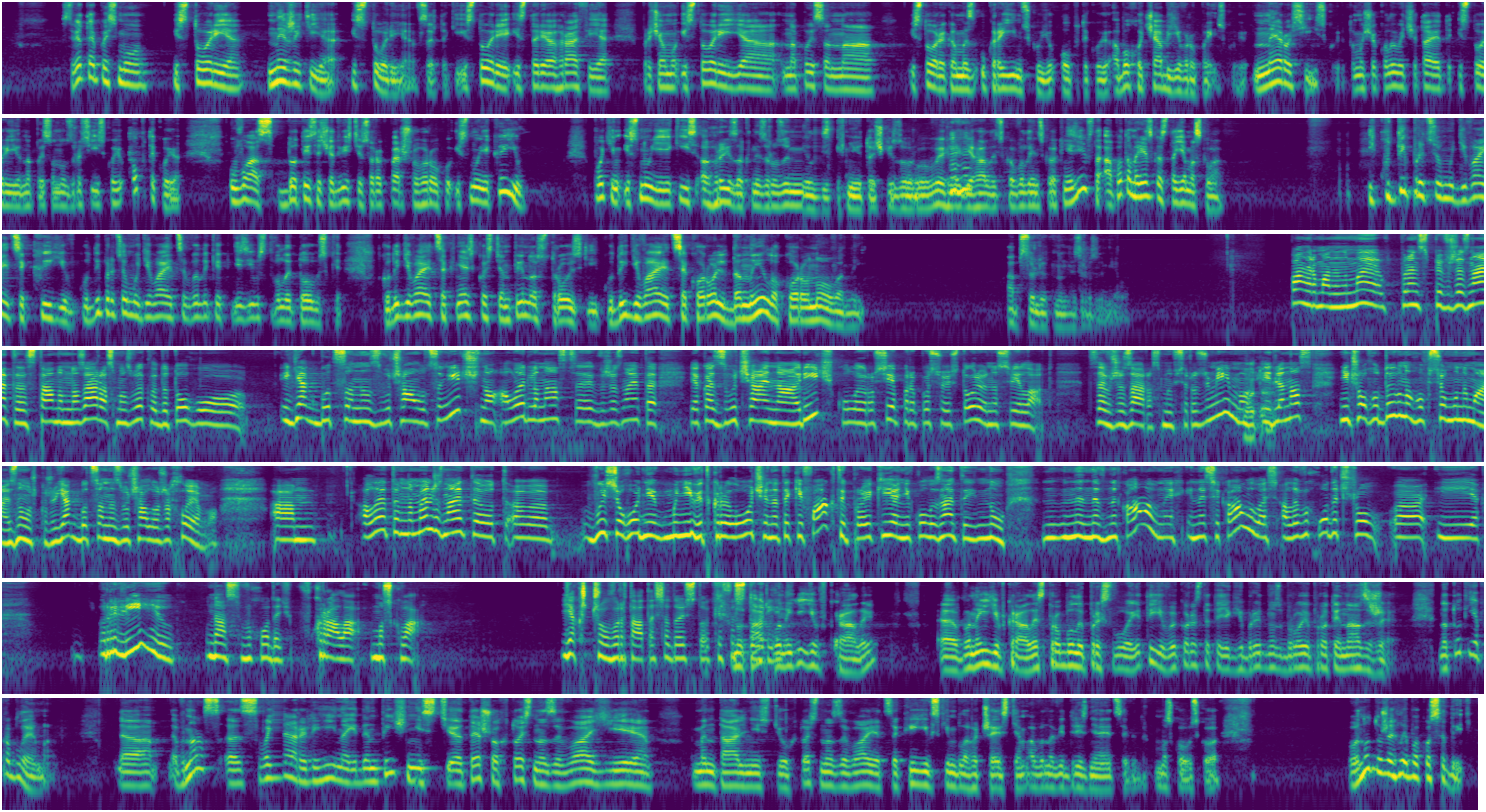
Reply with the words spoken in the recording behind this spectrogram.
Святе письмо, історія, не життя, історія, все ж таки, історія, історіографія. Причому історія написана істориками з українською оптикою або хоча б європейською, не російською. Тому що коли ви читаєте історію, написану з російською оптикою, у вас до 1241 року існує Київ. Потім існує якийсь огризок незрозумілий з їхньої точки зору у вигляді Мгм. Галицько-Волинського князівства, а потім різко стає Москва. І куди при цьому дівається Київ, куди при цьому дівається Велике князівство Литовське, куди дівається князь Костянтин Острозький, куди дівається король Данило коронований? Абсолютно незрозуміло. Пане Романе, ну ми, в принципі, вже знаєте, станом на зараз ми звикли до того. І як би це не звучало цинічно, але для нас це вже знаєте якась звичайна річ, коли Росія переписує історію на свій лад. Це вже зараз ми всі розуміємо, Ну, і для нас нічого дивного в цьому немає. Знову ж кажу, як би це не звучало жахливо. А, але тим не менш, знаєте, от е, ви сьогодні мені відкрили очі на такі факти, про які я ніколи знаєте, ну не, не вникала в них і не цікавилась. Але виходить, що е, і релігію у нас виходить вкрала Москва. Якщо вертатися до істоків Ну історії. так, вони її вкрали. Е, Вони її вкрали, спробували присвоїти і використати як гібридну зброю проти нас же. Но тут є проблема. Е, В нас е, своя релігійна ідентичність, те, що хтось називає ментальністю, хтось називає це київським благочестям, а воно відрізняється від московського. Воно дуже глибоко сидить.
